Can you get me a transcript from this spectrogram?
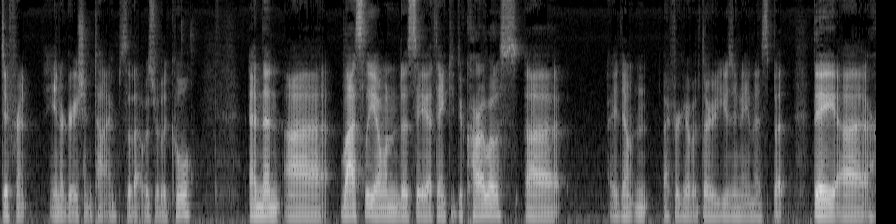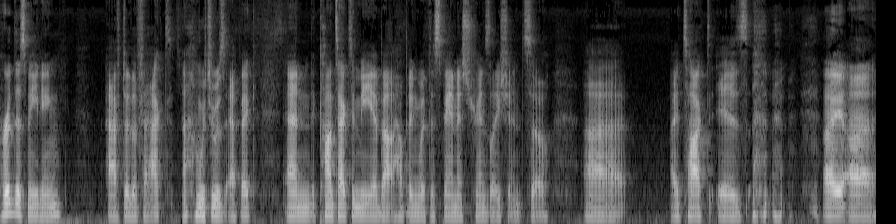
different integration time. So that was really cool. And then uh, lastly, I wanted to say a thank you to Carlos. Uh, I don't, I forget what their username is, but they uh, heard this meeting after the fact, which was epic, and contacted me about helping with the Spanish translation. So uh, I talked is I uh,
